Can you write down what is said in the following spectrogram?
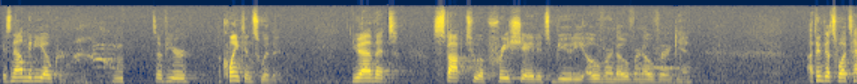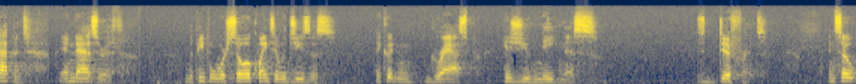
is now mediocre of your acquaintance with it. You haven't stopped to appreciate its beauty over and over and over again. I think that's what's happened in Nazareth. The people were so acquainted with Jesus, they couldn't grasp his uniqueness. It's different. And so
